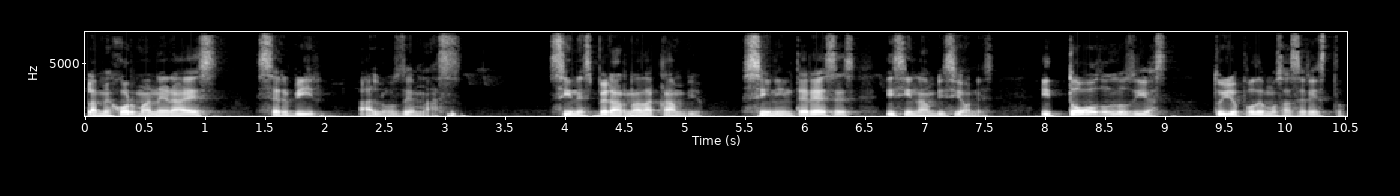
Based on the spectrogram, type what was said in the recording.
La mejor manera es servir a los demás, sin esperar nada a cambio sin intereses y sin ambiciones. Y todos los días tú y yo podemos hacer esto.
